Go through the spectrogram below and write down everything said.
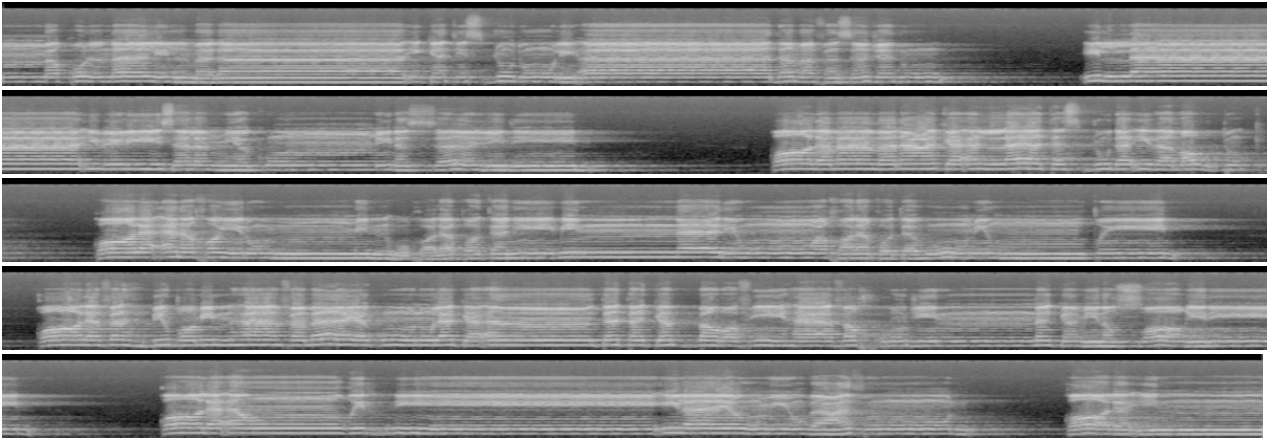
قلنا للملائكة اسجدوا لآدم فسجدوا إلا إبليس لم يكن من الساجدين. قال ما منعك ألا تسجد إذا مرتك؟ قال أنا خير منه خلقتني من نار وخلقته من طين. قال فاهبط منها فما يكون لك أن تتكبر فيها فاخرج إنك من الصاغرين. قال أنظرني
